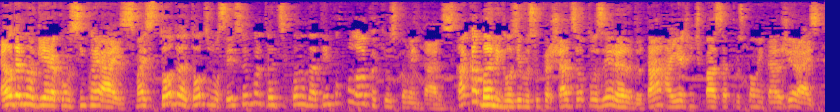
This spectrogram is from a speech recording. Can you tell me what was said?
Elder Nogueira com 5 reais, mas toda, todos vocês são importantes. Quando dá tempo, eu coloco aqui os comentários. Está acabando, inclusive, o superchat, eu estou zerando, tá? Aí a gente passa para os comentários gerais.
